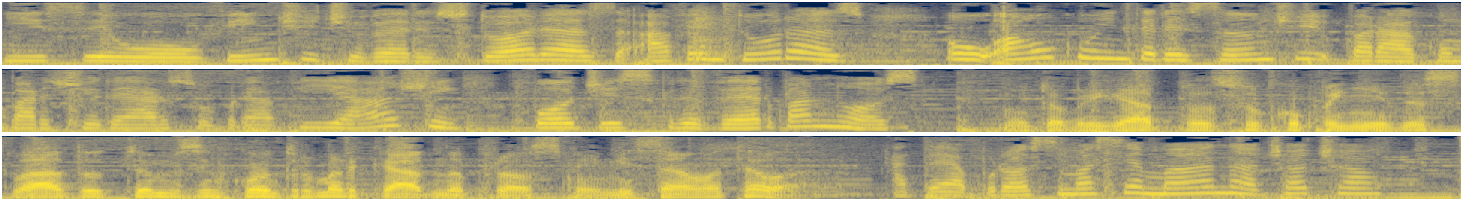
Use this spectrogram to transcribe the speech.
E se o ouvinte tiver histórias, aventuras ou algo interessante para compartilhar sobre a viagem, pode escrever para nós. Muito obrigado pela sua companhia desse lado. Temos encontro marcado na próxima emissão. Até lá. Até a próxima semana. Tchau, tchau.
